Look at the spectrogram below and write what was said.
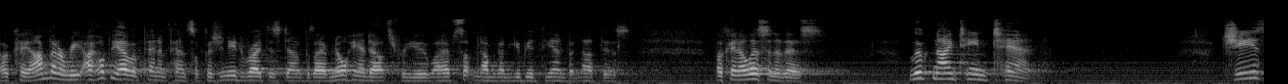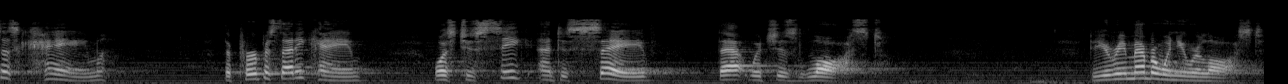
Okay, I'm going to read. I hope you have a pen and pencil because you need to write this down because I have no handouts for you. I have something I'm going to give you at the end, but not this. Okay, now listen to this. Luke 19:10. Jesus came. The purpose that he came was to seek and to save that which is lost. Do you remember when you were lost?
